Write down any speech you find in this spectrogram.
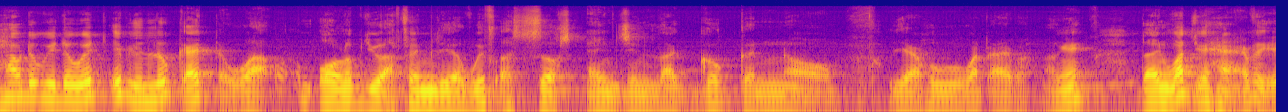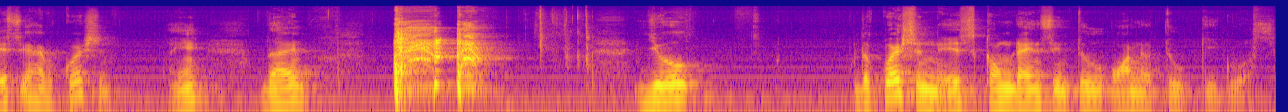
how do we do it? If you look at, well, all of you are familiar with a search engine like Google or Yahoo, whatever, okay? Then what you have is you have a question, okay? Then you, the question is condensed into one or two keywords.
